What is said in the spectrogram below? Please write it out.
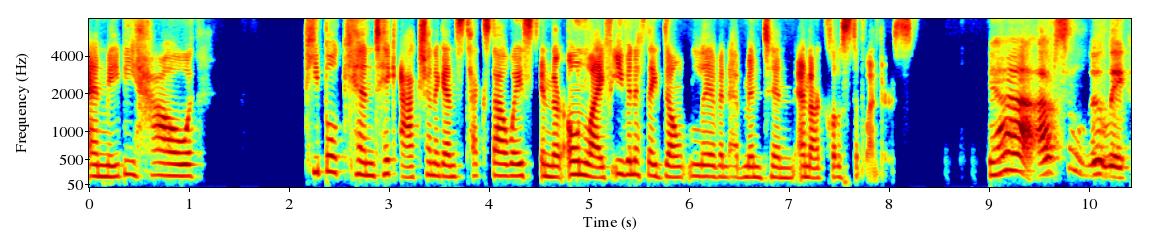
and maybe how people can take action against textile waste in their own life, even if they don't live in Edmonton and are close to Blenders? Yeah, absolutely.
